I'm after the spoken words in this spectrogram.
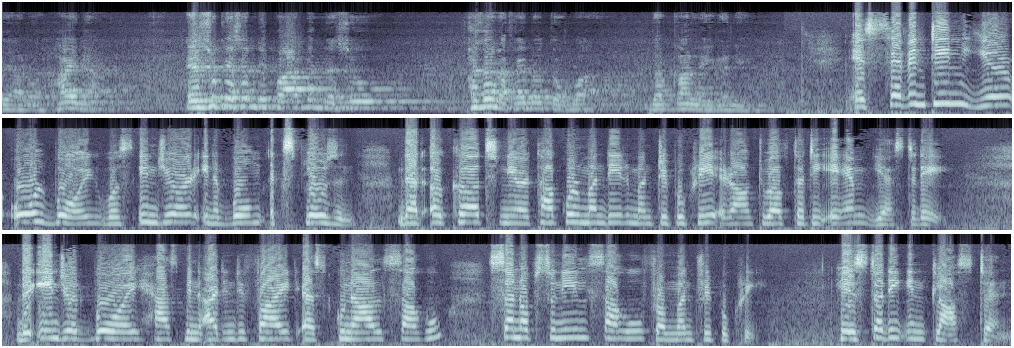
जा रो हाय ना। एजुकेशन डिपार्टमेंट में तो दरकार A 17-year-old boy was injured in a bomb explosion that occurred near Thakur Mandir, Mantripukri around 12.30 am yesterday. The injured boy has been identified as Kunal Sahu, son of Sunil Sahu from Mantripukri. He is studying in class 10.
